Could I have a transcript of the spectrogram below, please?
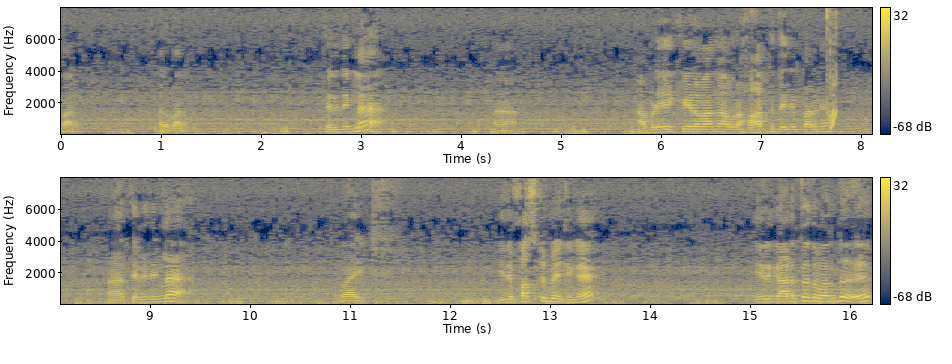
பாருங்க அது பாருங்க. தெரியுதுங்களா? ஆ. அப்படியே கீழே வாங்க. அவர் ஹார்ட் தெரியும் பாருங்க. ஆ, தெரியுதுங்களா? ரைட் இது ஃபர்ஸ்ட் பேஜுங்க இதுக்கு அடுத்தது வந்து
